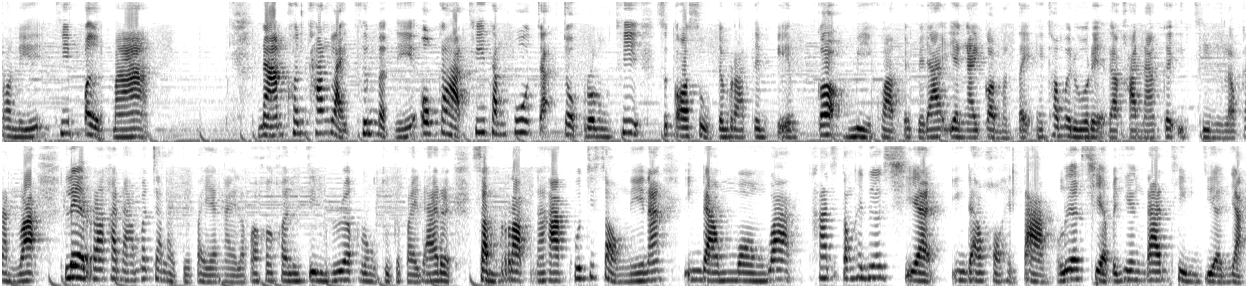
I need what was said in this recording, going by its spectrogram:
ตอนนี้ที่เปิดมา น้ำค่อนข้างไหลขึ้นแบบนี้ โอกาสที่ทั้งคู่จะจบลงที่สกอร์สูงเต็มรัดเต็มเกม ก็มีความเป็นไปได้ยังไงก่อนมันเตะให้เข้ามาดูเรทราคาน้ำกันอีกทีหนึ่งแล้วกันว่าเรทราคาน้ำมันจะไหลไปไปยังไง แล้วก็ค่อยๆเลือกจิ้มเลือกลงทุนกันไปได้เลยสำหรับนะคะคู่ที่ 2 นี้นะอิงดาวมองว่าถ้าจะต้องให้เลือกเชียร์อิงดาวขอเห็นต่าง เลือกเชียร์ไปที่ทางด้านทีมเยือนอย่าง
